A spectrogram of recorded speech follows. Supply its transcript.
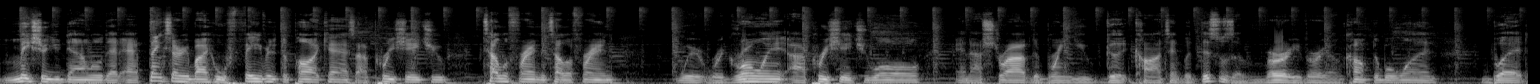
Make sure you download that app. Thanks everybody who favored the podcast. I appreciate you. Tell a friend to tell a friend. We're, we're growing. I appreciate you all, and I strive to bring you good content. But this was a very, very uncomfortable one. But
